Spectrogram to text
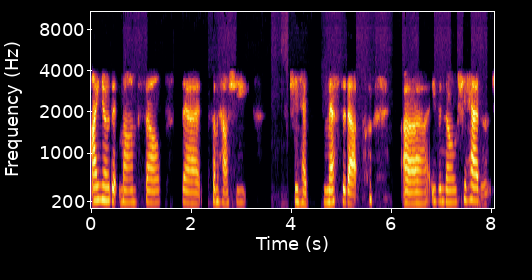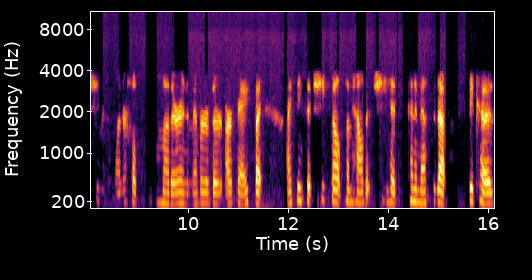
I know that mom felt that somehow she she had messed it up, uh, even though she hadn't. She was a wonderful mother and a member of their, our faith, but I think that she felt somehow that she had kind of messed it up because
